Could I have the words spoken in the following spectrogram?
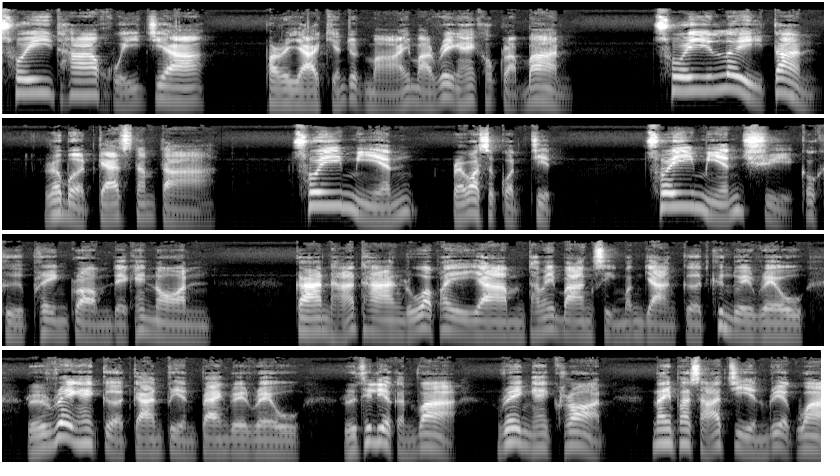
催他回家ภ รรยาเขียนจดหมายมาเร่งให้เขากลับบ้านชุยเล่ยตันระเบิดแก๊สน้ำตาชุยเหมียนแปลว่าสะกดจิตชุยเหมียนฉีก็คือเพลงกล่อมเด็กให้นอน การหาทางหรือว่าพยายามทำให้บางสิ่งบางอย่างเกิดขึ้นโดยเร็ว หรือเร่งให้เกิดการเปลี่ยนแปลงโดยเร็ว หรือที่เรียกกันว่า เร่งให้คลอด ในภาษาจีนเรียกว่า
